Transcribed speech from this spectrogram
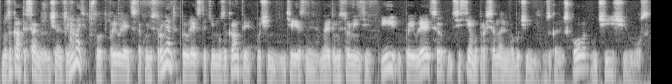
Музыканты сами уже начинают понимать, что вот появляется такой инструмент, появляются такие музыканты, очень интересные на этом инструменте, и появляется система профессионального обучения. Музыкальная школа, училище, ВУЗ.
